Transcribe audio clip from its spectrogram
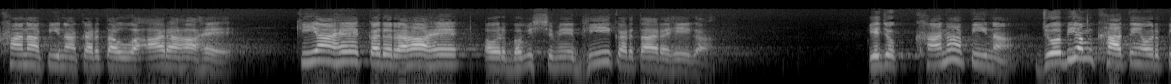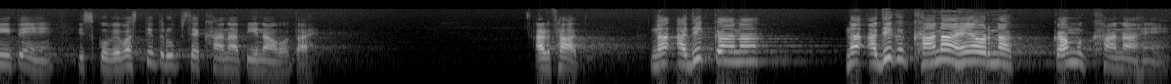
खाना पीना करता हुआ आ रहा है। किया है, कर रहा है और भविष्य में भी करता रहेगा। ये जो खाना पीना, जो भी हम खाते हैं और पीते हैं, इसको व्यवस्थित रूप से खाना पीना होता है। अर्थात, न अधिक खाना, न अधिक खाना है और न कम खाना है।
